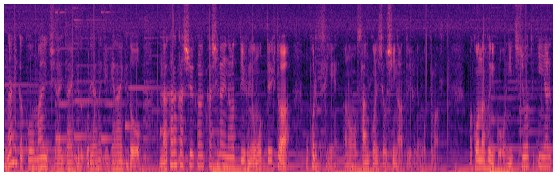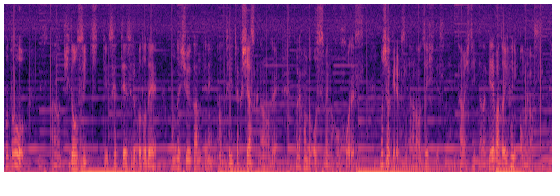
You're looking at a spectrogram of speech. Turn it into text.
何かこう毎日やりたいけどこれやらなきゃいけないけどなかなか習慣化しないなっていうふうに思ってる人はもうこれぜひ、ね、あの参考にしてほしいなというふうに思ってます、まあ、こんなふうにこう日常的にやることをあの起動スイッチっていう設定することで本当に習慣ってねあの定着しやすくなるのでこれ本当おすすめの方法です。もしよければですねあのぜひですね試していただければというふうに思います。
